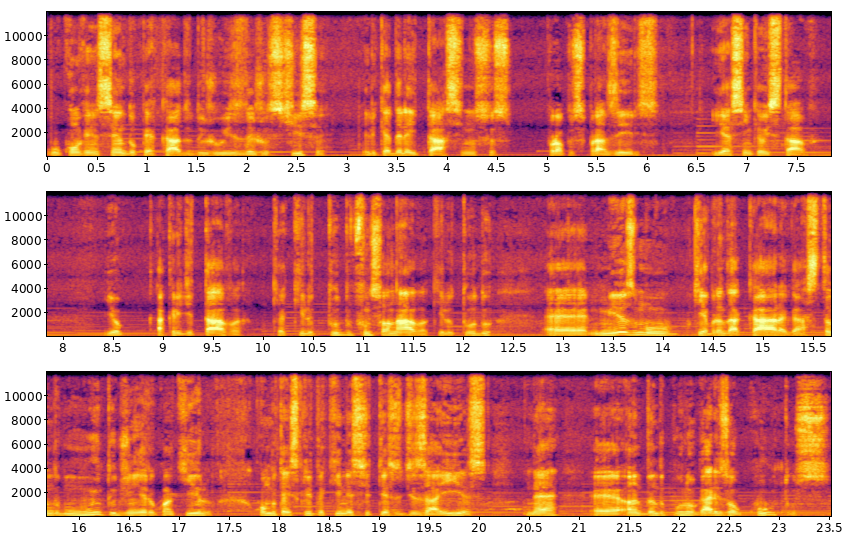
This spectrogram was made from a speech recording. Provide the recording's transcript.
o convencendo do pecado, do juízo, da justiça, ele quer deleitar-se nos seus próprios prazeres. E é assim que eu estava. E eu acreditava que aquilo tudo funcionava, aquilo tudo, é, mesmo quebrando a cara, gastando muito dinheiro com aquilo, como está escrito aqui nesse texto de Isaías, né, é, andando por lugares ocultos,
